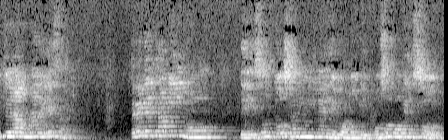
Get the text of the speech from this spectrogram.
Y yo era una de esas. Pero en el camino de esos dos años y medio, cuando mi esposo comenzó,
